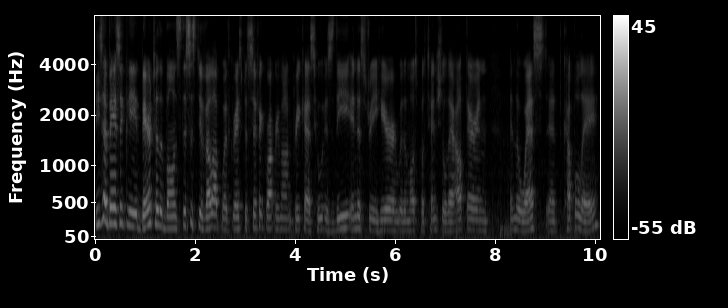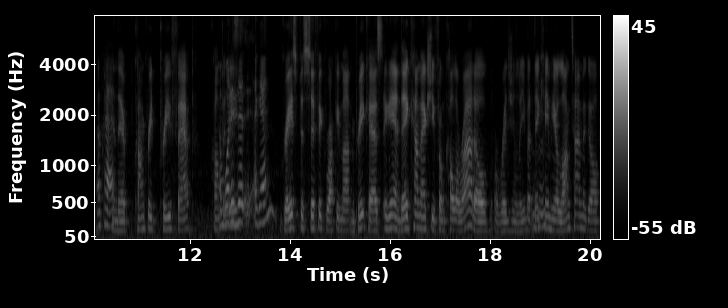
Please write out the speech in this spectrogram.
these are basically bare to the bones this is developed with Grace Pacific Rocky Mountain Precast who is the industry here with the most potential they're out there in in the west at Kapolei Okay. and they're concrete prefab company. And what is it again? Grace Pacific Rocky Mountain Precast. Again, they come actually from Colorado originally, but they Mhm. came here a long time ago,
